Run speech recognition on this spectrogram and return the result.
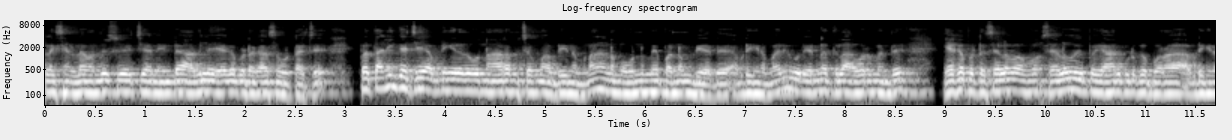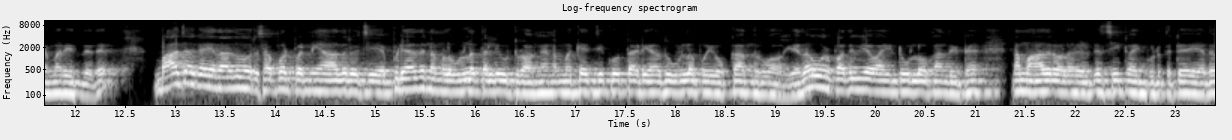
எலெக்ஷனில் வந்து சுயேட்சையாக நின்று அதில் ஏகப்பட்ட காசை விட்டாச்சு. இப்போ தனி கட்சி அப்படிங்கிறது ஒன்று ஆரம்பித்தோம் அப்படின்னம்னா நம்ம ஒன்றுமே பண்ண முடியாது. அப்படிங்கிற மாதிரி ஒரு எண்ணத்தில் அவரும் வந்து ஏகப்பட்ட செலவாகும் செலவு இப்போ யார் கொடுக்க போகிறா அப்படிங்கிற மாதிரி இருந்தது. பாஜக ஏதாவது ஒரு சப்போர்ட் பண்ணி ஆதரவச்சு எப்படியாவது நம்மளை உள்ளே தள்ளி விட்டுருவாங்க. நம்ம கெஞ்சி கூத்தாடியாவது உள்ளே போய் உட்காந்துருவோம் ஏதோ ஒரு பதவியை வாங்கிட்டு உள்ளே உட்காந்துக்கிட்டு நம்ம ஆதரவாளர்களுக்கு சீட் வாங்கி கொடுத்துட்டு ஏதோ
